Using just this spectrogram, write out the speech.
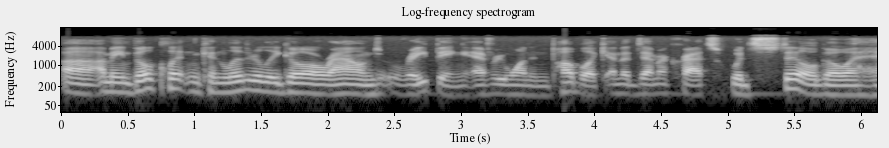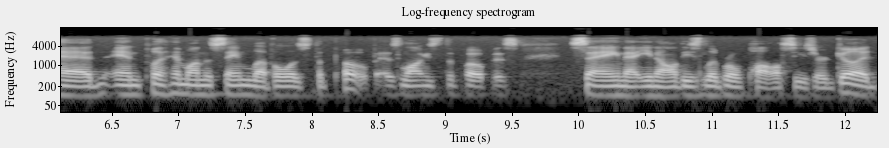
Uh, I mean, Bill Clinton can literally go around raping everyone in public, and the Democrats would still go ahead and put him on the same level as the Pope, as long as the Pope is saying that you know all these liberal policies are good.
